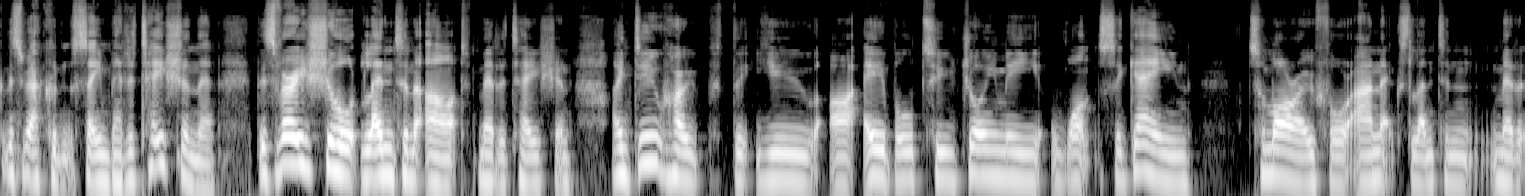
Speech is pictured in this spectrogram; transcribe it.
goodness me, I couldn't say meditation then. This very short Lenten art meditation. I do hope that you are able to join me once again tomorrow for our next Lenten med-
